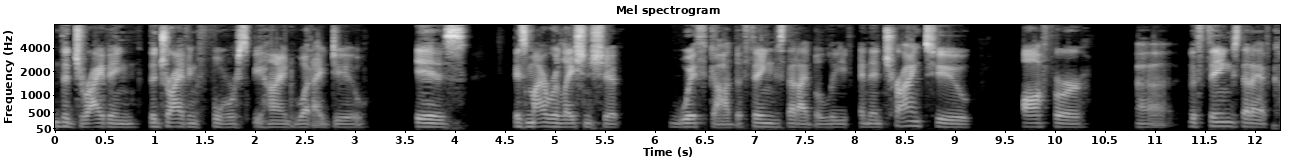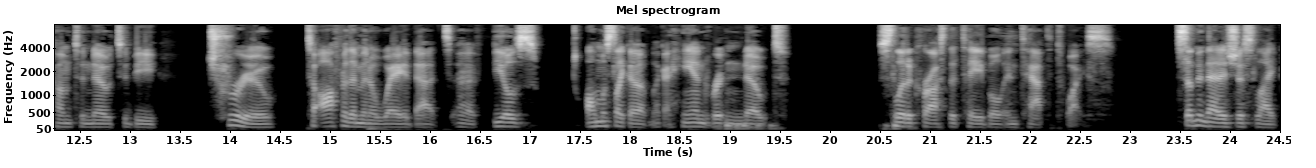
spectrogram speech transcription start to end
the driving the driving force behind what I do is is my relationship with God, the things that I believe, and then trying to offer uh, the things that I have come to know to be true, to offer them in a way that uh, feels almost like a like a handwritten note slid across the table and tapped twice. Something that is just like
